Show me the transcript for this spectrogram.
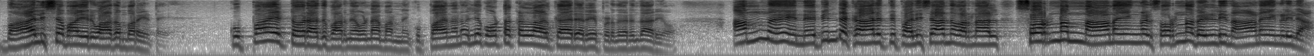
ബാലിശമായൊരു വാദം പറയട്ടെ. കുപ്പായിട്ടോരത് പറഞ്ഞുകൊണ്ടാണ് പറഞ്ഞത് കുപ്പായ എന്നാണ് വലിയ കോട്ടക്കുള്ള ആൾക്കാർ അറിയപ്പെടുന്നവരെന്താ അറിയോ? അന്ന് നബിന്റെ കാലത്ത് പലിശ എന്ന് പറഞ്ഞാൽ സ്വർണം നാണയങ്ങൾ സ്വർണ വെള്ളി നാണയങ്ങളിലാ.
